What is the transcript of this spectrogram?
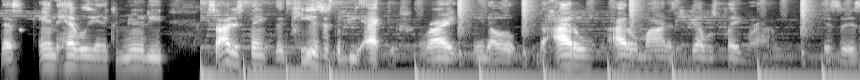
that's in heavily in the community. So I just think the key is just to be active, right? You know, the idle idle mind is the devil's playground. Is is,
